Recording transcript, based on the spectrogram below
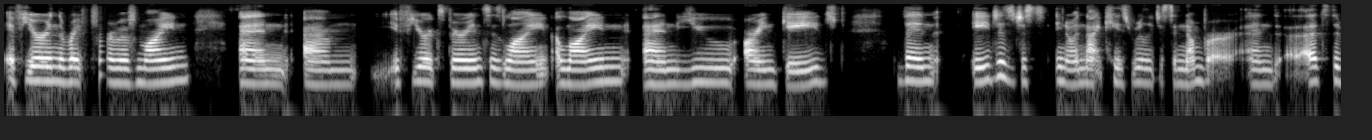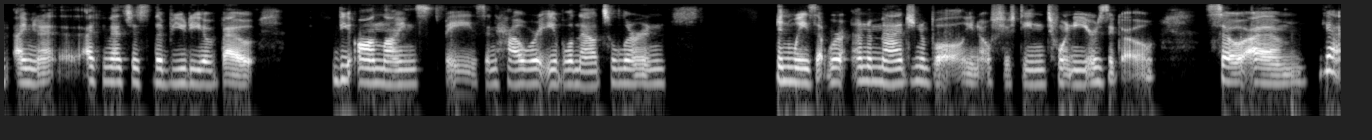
if you're in the right frame of mind, and um, if your experiences line align and you are engaged, then age is just you know in that case really just a number. And that's the. I mean, I, I think that's just the beauty about the online space and how we're able now to learn in ways that were unimaginable, you know, 15, 20 years ago. So um, yeah,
